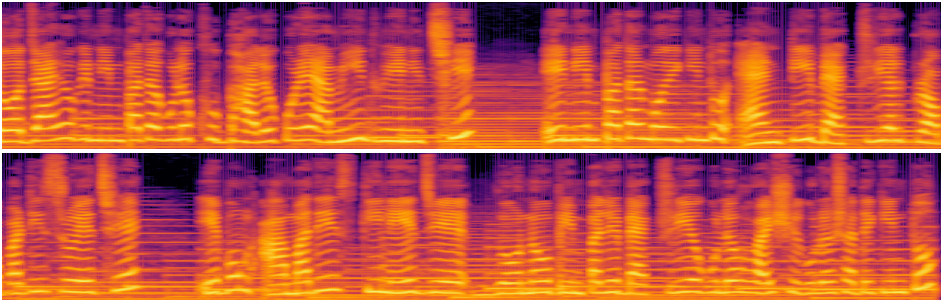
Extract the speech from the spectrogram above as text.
তো যাই হোক নিম পাতাগুলো খুব ভালো করে আমি ধুয়ে নিচ্ছি। এই নিম পাতার মধ্যে কিন্তু অ্যান্টি ব্যাকটেরিয়াল প্রপার্টিস রয়েছে এবং আমাদের স্কিনে যে ব্রণ পিম্পলের ব্যাকটেরিয়াগুলো হয়, সেগুলোর সাথে কিন্তু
